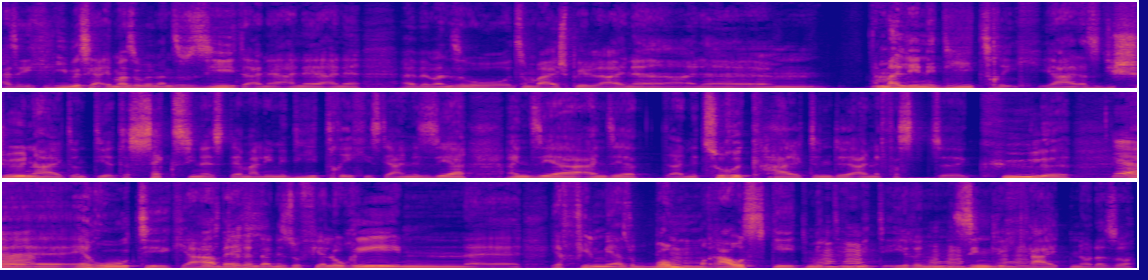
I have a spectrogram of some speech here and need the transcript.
also ich liebe es ja immer so, wenn man so sieht, eine, eine, eine, äh, wenn man so zum Beispiel eine, eine, ähm, Marlene Dietrich, ja, also die Schönheit und die, das Sexiness der Marlene Dietrich ist ja eine sehr, ein sehr, ein sehr, eine zurückhaltende, eine fast äh, kühle Ja. äh, Erotik, ja, Richtig. während eine Sophia Loren äh, ja viel mehr so bumm rausgeht mit, mit ihren Sinnlichkeiten oder so. Mhm.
